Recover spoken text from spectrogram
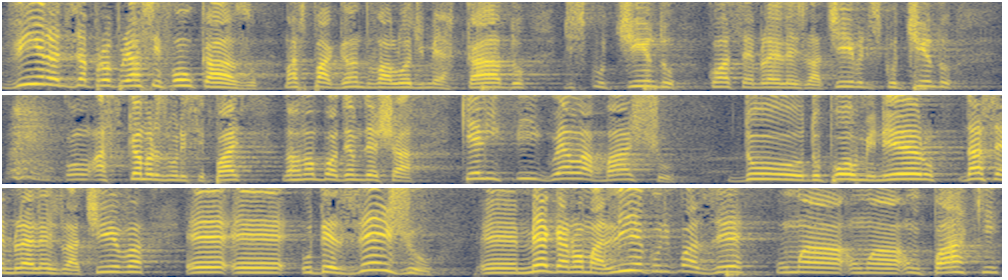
vir a desapropriar, se for o caso, mas pagando valor de mercado, discutindo com a Assembleia Legislativa, discutindo com as câmaras municipais, nós não podemos deixar que ele enfie goela abaixo do, do povo mineiro, da Assembleia Legislativa, é, é, o desejo é, meganomalíaco de fazer uma, uma, um parque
